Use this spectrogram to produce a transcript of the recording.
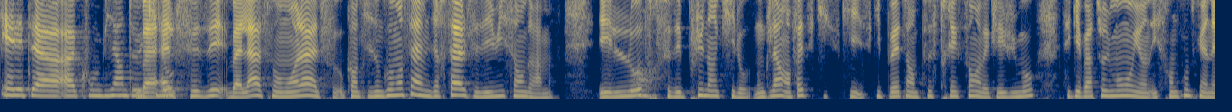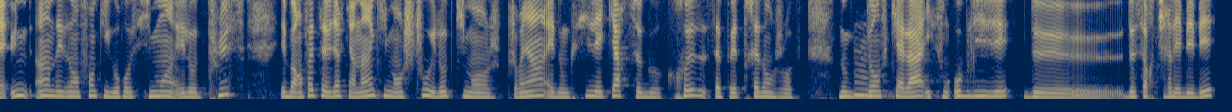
Et elle était à, à combien de Bah, kilos elle faisait, bah là, à ce moment-là, quand ils ont commencé à me dire ça, elle faisait 800 grammes. Et l'autre Oh. faisait plus d'un kilo. Donc là, en fait, ce qui, ce, qui, ce qui peut être un peu stressant avec les jumeaux, c'est qu'à partir du moment où ils se rendent compte qu'il y en a une, un des enfants qui grossit moins et l'autre plus, et ben en fait, ça veut dire qu'il y en a un qui mange tout et l'autre qui mange plus rien. Et donc, si l'écart se creuse, ça peut être très dangereux. Donc, Hmm. dans ce cas-là, ils sont obligés de, de sortir les bébés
